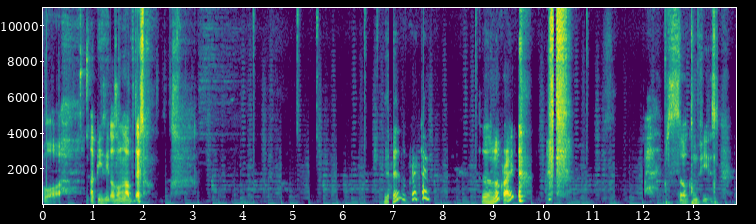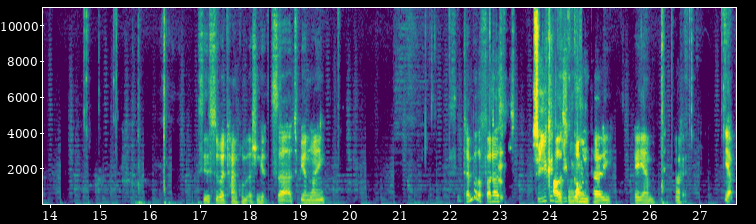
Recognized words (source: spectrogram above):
Oh, my PC doesn't love this. Is that the correct time? Doesn't look right. I'm so confused. See, this is where time conversion gets uh, to be annoying. September the 1st. So you can. Oh, it's 1.30 a.m. Okay. Yep.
